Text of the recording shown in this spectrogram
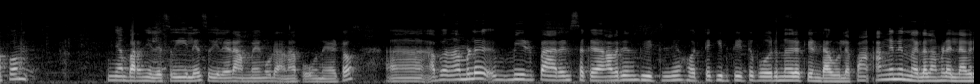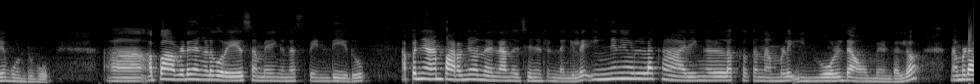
അപ്പം ഞാൻ പറഞ്ഞില്ലേ ശ്രീയിലെ ശ്രീലയുടെ അമ്മയും കൂടാണ് പോകുന്നത് കേട്ടോ. അപ്പോൾ നമ്മൾ വീട് പാരൻസൊക്കെ അവർ വീട്ടിൽ ഒറ്റയ്ക്ക് ഇരുത്തിയിട്ട് പോരുന്നവരൊക്കെ ഉണ്ടാവില്ല. അപ്പോൾ അങ്ങനെയൊന്നുമല്ല നമ്മളെല്ലാവരെയും കൊണ്ടുപോകും. അപ്പോൾ അവിടെ ഞങ്ങൾ കുറേ സമയം ഇങ്ങനെ സ്പെൻഡ് ചെയ്തു. അപ്പം ഞാൻ പറഞ്ഞു വന്നത് എന്നാന്ന് വെച്ച് കഴിഞ്ഞിട്ടുണ്ടെങ്കിൽ ഇങ്ങനെയുള്ള കാര്യങ്ങളിലൊക്കെ നമ്മൾ ഇൻവോൾവ് ആവുമ്പോണ്ടല്ലോ നമ്മുടെ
